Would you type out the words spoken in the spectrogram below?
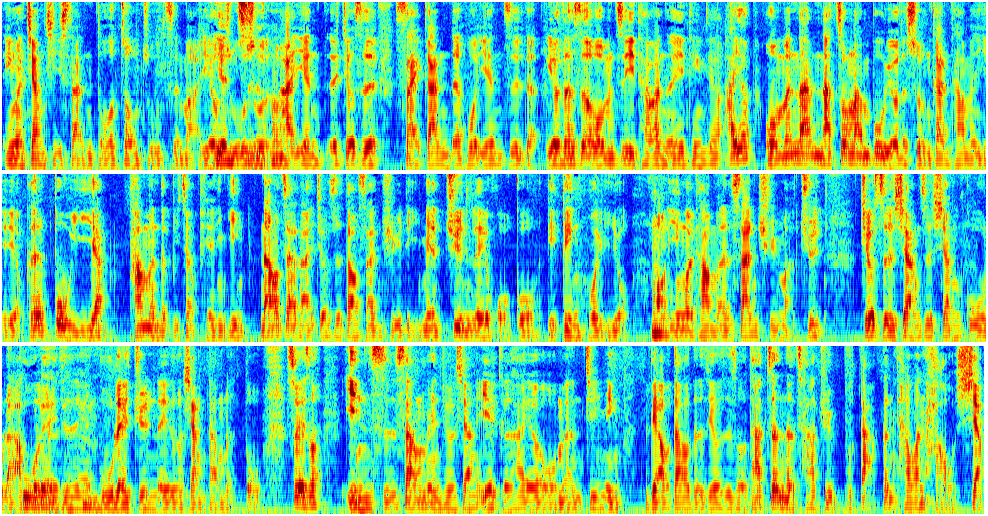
因为江西山多种竹子嘛，也有竹笋啊，腌呃就是晒干的或腌制的。有的时候我们自己台湾人一听就，哎呦，我们拿拿中南部有的笋干，他们也有，可是不一样。他们的比较偏硬，然后再来就是到山区里面菌类火锅一定会有哦，因为他们山区嘛菌。就是像是香菇啦，或者这些菇类、菌类都相当的多，所以说饮食上面，就像叶哥还有我们金明聊到的，就是说它真的差距不大，跟台湾好像。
